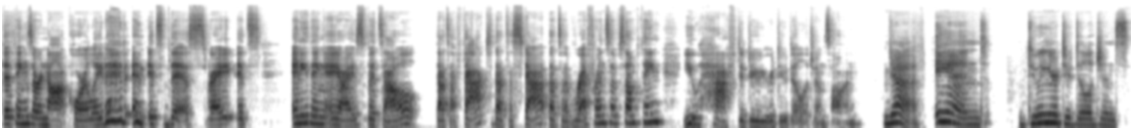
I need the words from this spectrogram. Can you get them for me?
the things are not correlated and it's this right? It's anything ai spits out that's a fact that's a stat that's a reference of something you have to do your due diligence on. Yeah and doing your due diligence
